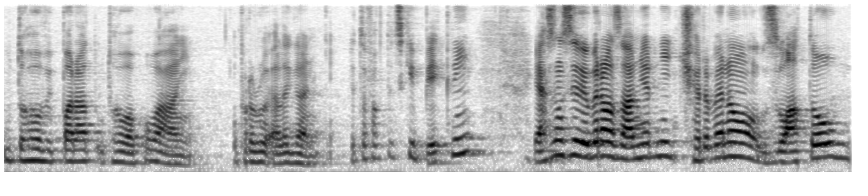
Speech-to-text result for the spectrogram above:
u toho vypadat, u toho vapování. Opravdu elegantně. Je to fakticky pěkný. Já jsem si vybral záměrně červeno-zlatou,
